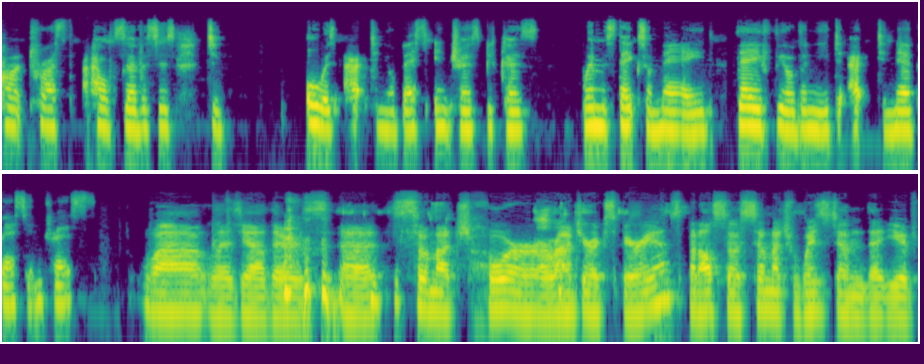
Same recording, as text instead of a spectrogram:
can't trust health services to always act in your best interest because when mistakes are made, they feel the need to act in their best interest. Wow, Liz, yeah, there's uh, so much horror around your experience, but also so much wisdom that you've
